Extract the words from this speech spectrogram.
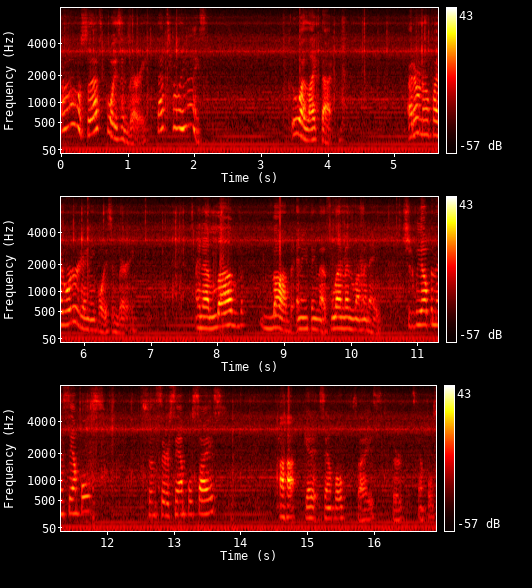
Oh, so that's boysenberry. That's really nice. Ooh, I like that. I don't know if I ordered any boysenberry. And I love, love anything that's lemon lemonade. Should we open the samples? since they're sample size. Haha, get it? Sample size. They're samples.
